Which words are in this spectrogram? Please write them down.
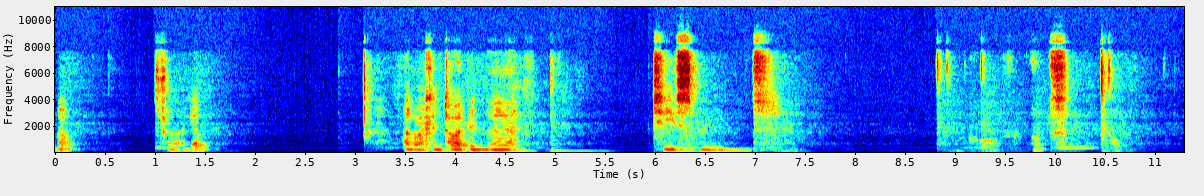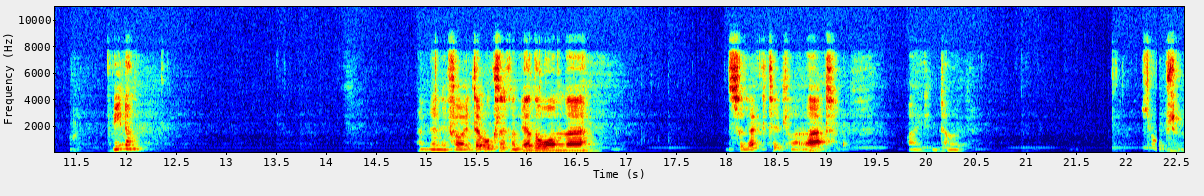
No, let's try that again. And I can type in there teaspoons. Oops. And then if I double click on the other one there, select it like that, I can type absorption.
